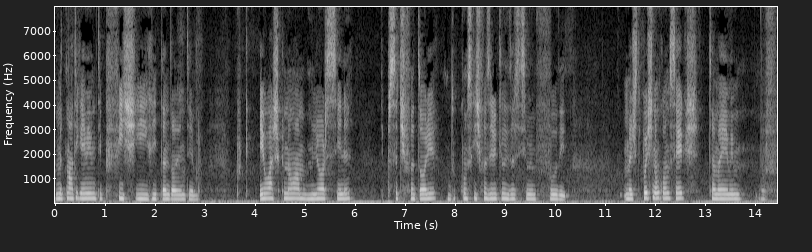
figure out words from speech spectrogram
Matemática é mesmo tipo fixe e irritante ao mesmo tempo. Porque eu acho que não há melhor cena tipo, satisfatória do que conseguires fazer aquele exercício mesmo fodido. Mas depois se não consegues, também é mesmo. Uf.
